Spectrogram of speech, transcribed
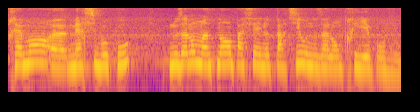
Vraiment, euh, merci beaucoup. Nous allons maintenant passer à une autre partie où nous allons prier pour vous.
